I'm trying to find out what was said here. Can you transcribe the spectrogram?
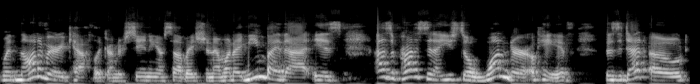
with not a very Catholic understanding of salvation. And what I mean by that is, as a Protestant, I used to wonder, okay, if there's a debt owed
